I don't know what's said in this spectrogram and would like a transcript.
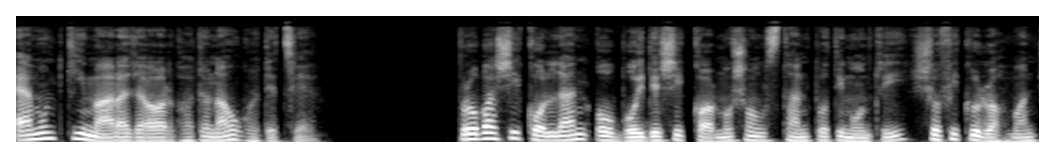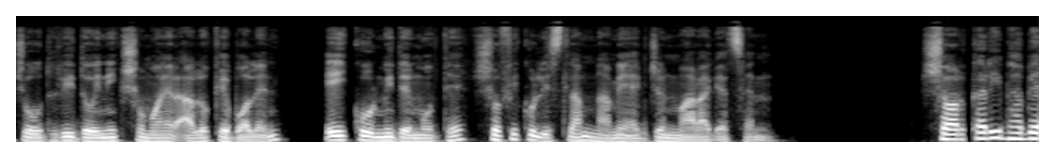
এমনকি মারা যাওয়ার ঘটনাও ঘটেছে। প্রবাসী কল্যাণ ও বৈদেশিক কর্মসংস্থান প্রতিমন্ত্রী শফিকুর রহমান চৌধুরী দৈনিক সময়ের আলোকে বলেন এই কর্মীদের মধ্যে শফিকুল ইসলাম নামে একজন মারা গেছেন। সরকারিভাবে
